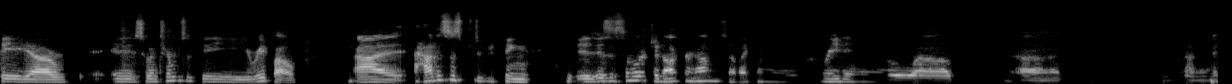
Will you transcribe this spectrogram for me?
the uh, so in terms of the repo, uh, how does this thing is, is it similar to Docker Hub? So like when you create a new uh, uh, uh,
